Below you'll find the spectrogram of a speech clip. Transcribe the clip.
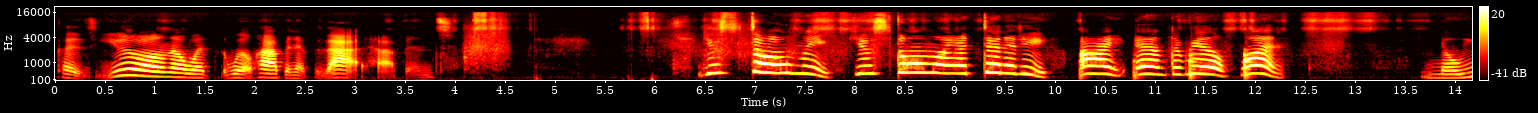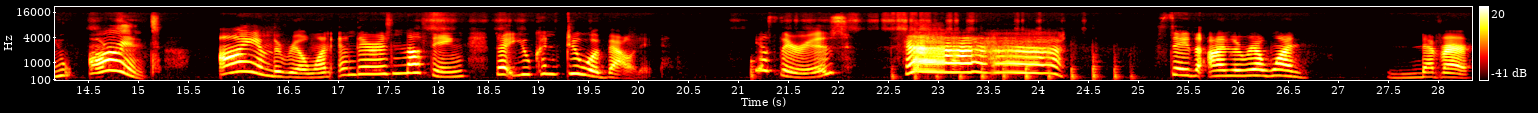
Because you all know what will happen if that happens. You stole me! You stole my identity! I am the real one! No, you aren't! I am the real one, and there is nothing that you can do about it. Yes, there is. Ah! Say that I'm the real one. Never.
